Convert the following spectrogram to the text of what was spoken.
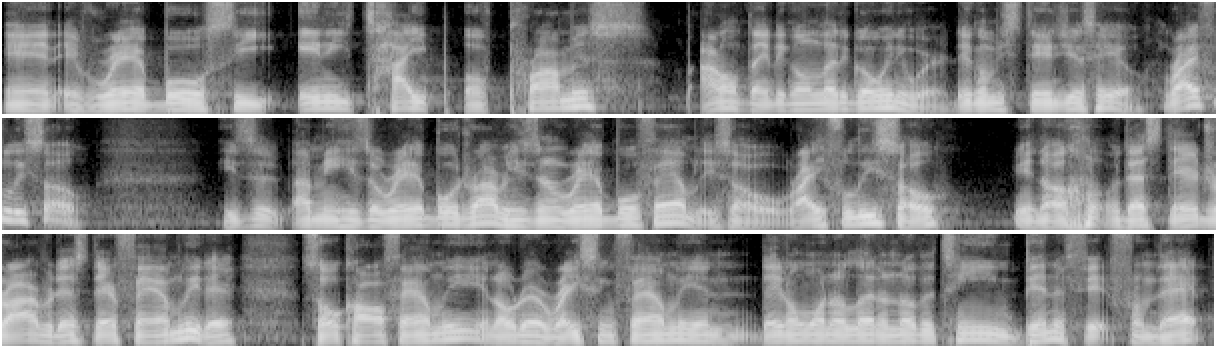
And if Red Bull see any type of promise, I don't think they're gonna let it go anywhere. They're gonna be stingy as hell. Rightfully so. He's a I mean, he's a Red Bull driver. He's in a Red Bull family. So rightfully so. You know, that's their driver, that's their family, their so-called family, you know, their racing family, and they don't want to let another team benefit from that.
